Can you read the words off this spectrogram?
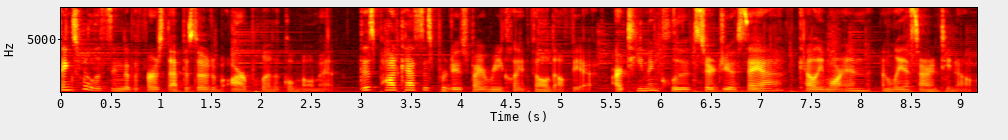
Thanks for listening to the first episode of Our Political Moment. This podcast is produced by Reclaim Philadelphia. Our team includes Sergio Sea, Kelly Morton, and Leah Sorrentino.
